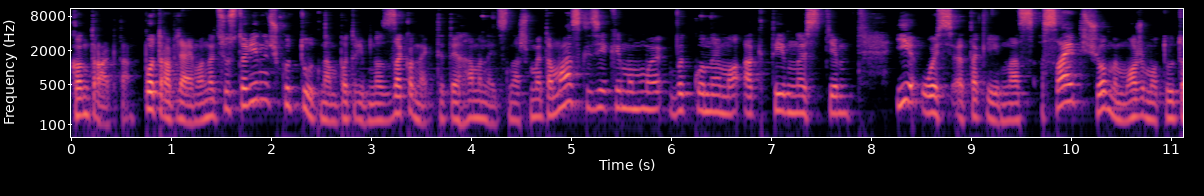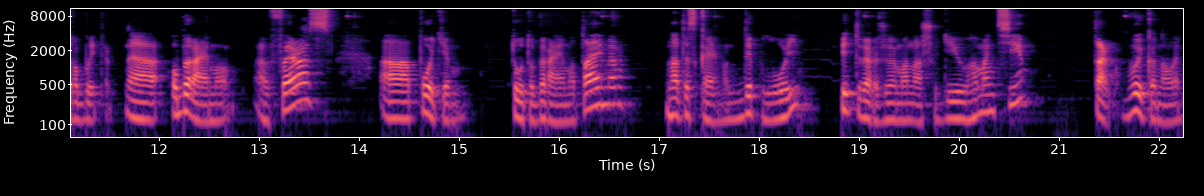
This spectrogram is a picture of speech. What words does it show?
контракта. Потрапляємо на цю сторіночку. Тут нам потрібно законектити гаманець наш Metamask, з яким ми виконуємо активності. І ось такий у нас сайт, що ми можемо тут робити. Е, обираємо Ferras. А Потім тут обираємо таймер, натискаємо Deploy, підтверджуємо нашу дію в гаманці. Так, виконали.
